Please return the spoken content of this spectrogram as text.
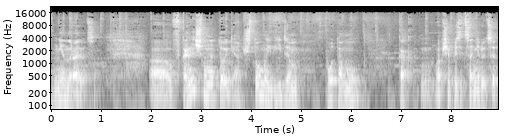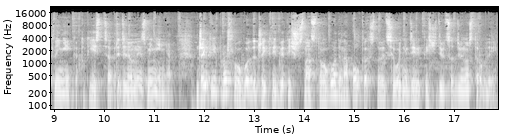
Мне нравится. А, в конечном итоге, что мы видим по тому, как вообще позиционируется эта линейка. Тут есть определенные изменения. J3 прошлого года, J3 2016 года на полках стоит сегодня 9990 рублей.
